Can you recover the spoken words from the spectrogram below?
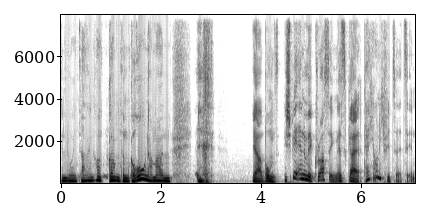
Neue Zahlen rauskommen zum Corona, Mann. Ich. Ja, Bums. Ich spiele Animal Crossing. Das ist geil. Kann ich auch nicht viel zu erzählen.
